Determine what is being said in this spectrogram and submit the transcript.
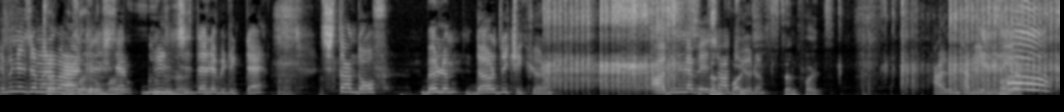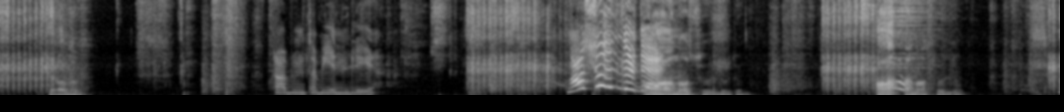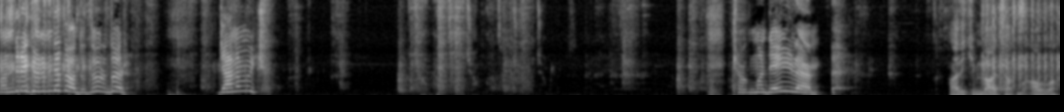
Hepinize merhaba Çakmaz arkadaşlar. Bugün bölümüne- sizlerle birlikte Standoff bölüm 4'ü çekiyorum. Abimle vs atıyorum. Stand fight. Abim tabi yeniliyor. Kör oldum. Abim tabi yeniliyor. Nasıl öldürdün? Aa nasıl öldürdüm? Aa nasıl öldüm? Lan direkt önümde doğdu. Dur dur. Canım 3. Çakma değilim. Hadi kim daha çakma Allah.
